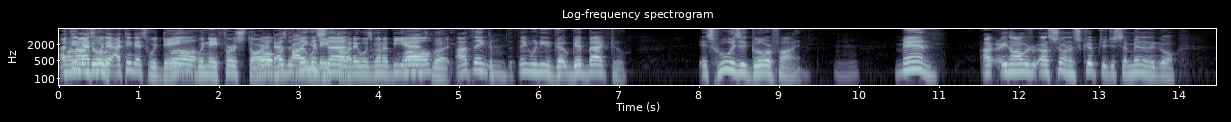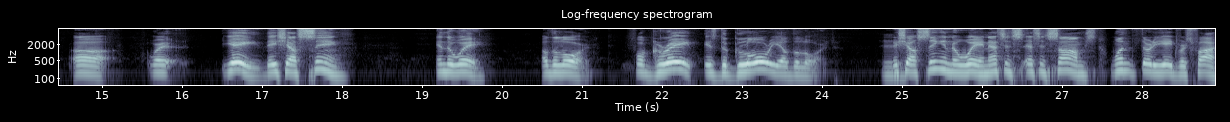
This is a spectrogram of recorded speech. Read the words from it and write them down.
I think that's Juan where they, I think that's where they Well, when they first started. well, that's probably thing where is they that- thought it was gonna be well, at. But I think Mm. the, the thing we need to go get back to is who is it glorifying? Men, I, you know, I was, I was showing a scripture just a minute ago, uh, where, yea, they shall sing in the way of the Lord, for great is the glory of the Lord. They Mm. shall sing in the way, and that's in that's in Psalms one thirty eight verse five.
